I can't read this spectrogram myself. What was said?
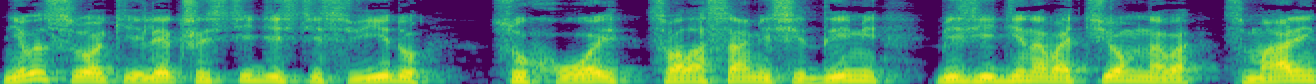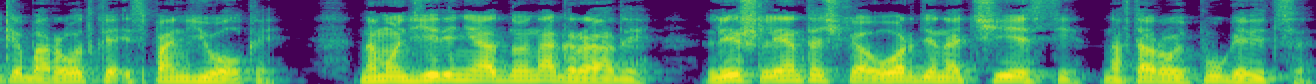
Невысокий, лет 60 с виду, сухой, с волосами седыми, без единого темного, с маленькой бородкой-испаньолкой. На мундире ни одной награды – Лишь ленточка Ордена Чести на второй пуговице.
